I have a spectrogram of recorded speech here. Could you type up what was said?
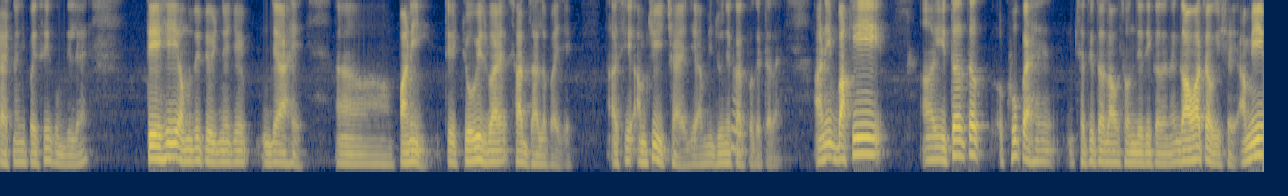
शासनाने पैसेही खूप दिले आहे तेही अमृत योजनेचे जे आहे पाणी ते चोवीस बाय सात झालं पाहिजे. अशी आमची इच्छा आहे जे आम्ही जुने हं. कॉर्पोरेटर आहे. आणि बाकी इतर तर खूप आहे छतीतलाव सौंदर्यीकरण आहे. गावाचा विषय. आम्ही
